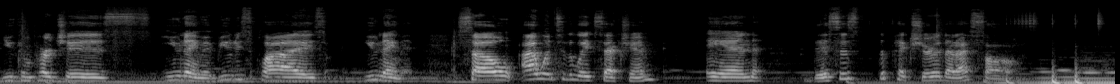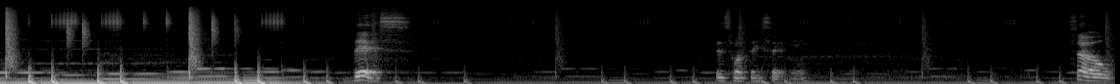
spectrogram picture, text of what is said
you can purchase, you name it, beauty supplies, you name it. So I went to the wig section and this is the picture that I saw. This is what they sent me. So,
